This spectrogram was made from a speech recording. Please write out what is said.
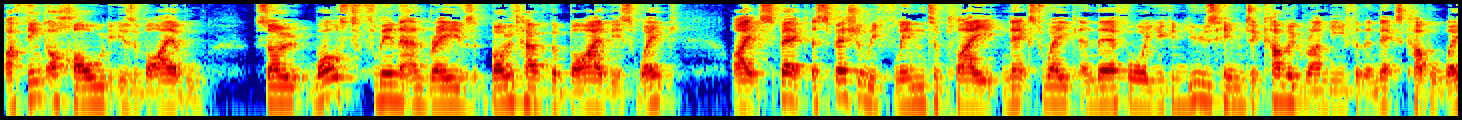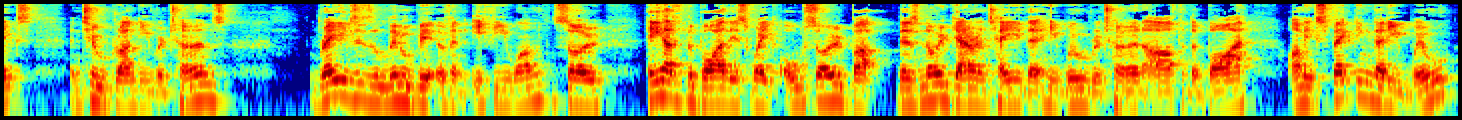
I think a hold is viable. So whilst Flynn and Reeves both have the bye this week, I expect especially Flynn to play next week and therefore you can use him to cover Grundy for the next couple weeks until Grundy returns. Reeves is a little bit of an iffy one, so he has the bye this week also, but there's no guarantee that he will return after the bye. I'm expecting that he will,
